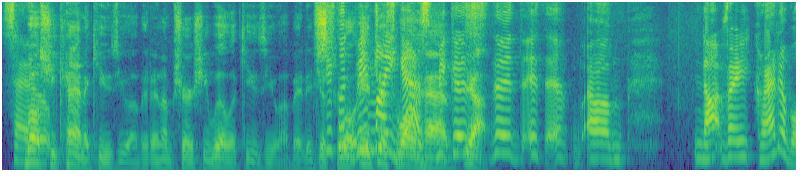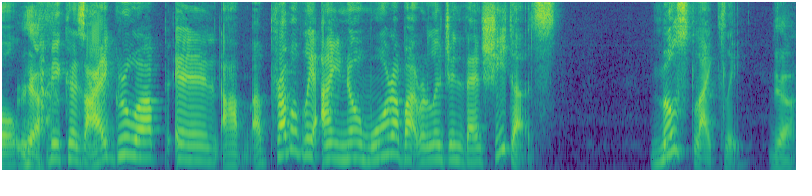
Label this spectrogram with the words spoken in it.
So Well, she can accuse you of it, and I'm sure she will accuse you of it. It just she could will, be my guest have, because yeah. the, the um, not very credible. Yeah. Because I grew up in um, uh, probably I know more about religion than she does. Most likely. Yeah.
